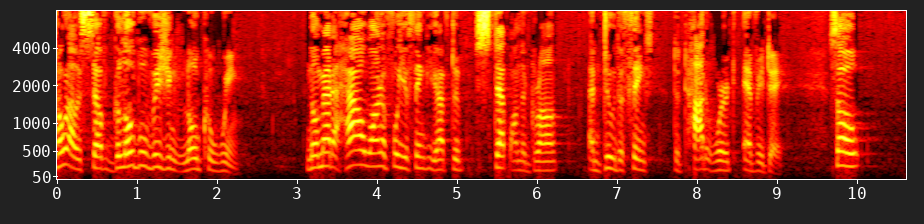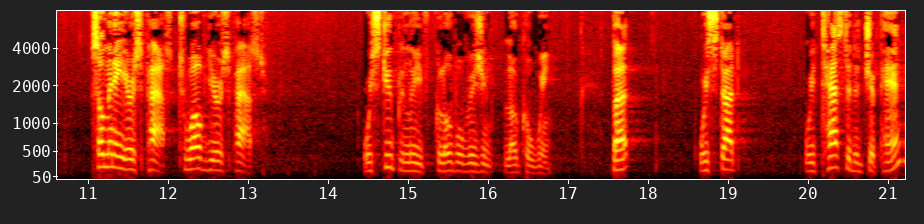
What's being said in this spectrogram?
told ourselves global vision, local win. No matter how wonderful you think, you have to step on the ground and do the things, the hard work every day. So, so many years passed, 12 years passed. We still believe global vision, local win. But we start, we tested Japan,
